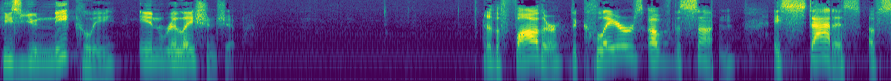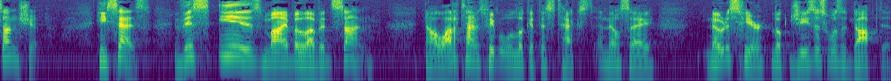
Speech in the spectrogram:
he's uniquely in relationship Now, the Father declares of the Son a status of sonship. He says, This is my beloved Son. Now, a lot of times people will look at this text and they'll say, Notice here, look, Jesus was adopted.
